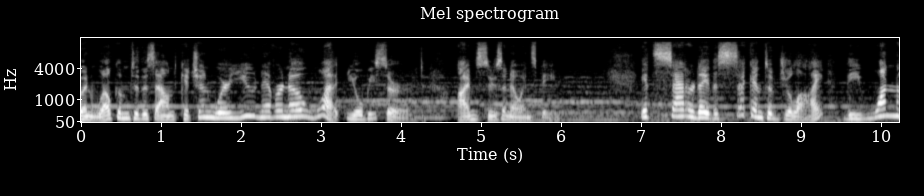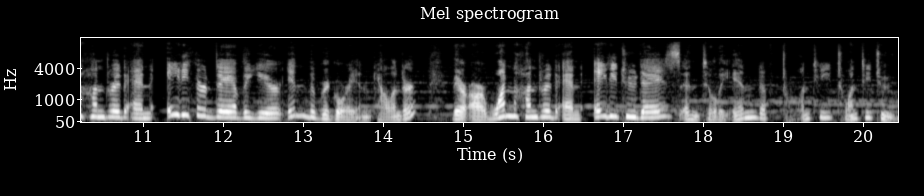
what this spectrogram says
and welcome to the Sound Kitchen where you never know what you'll be served. I'm Susan Owensby. It's Saturday, the 2nd of July, the 183rd day of the year in the Gregorian calendar. There are 182 days until the end of 2022.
